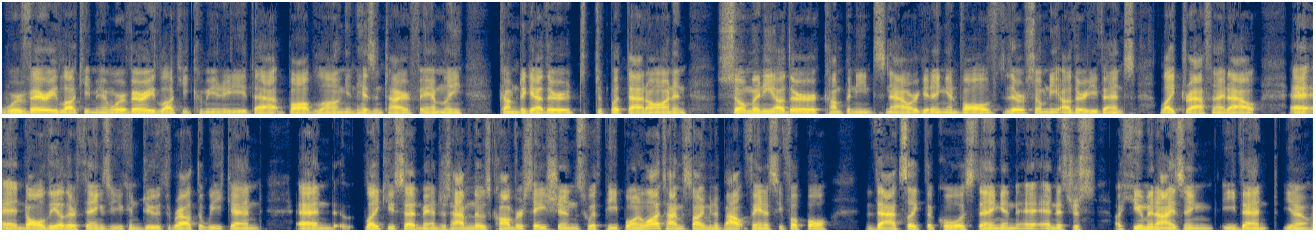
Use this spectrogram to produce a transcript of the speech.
we're very lucky, man. We're a very lucky community that Bob Lung and his entire family come together t- to put that on. And so many other companies now are getting involved. There are so many other events like Draft Night Out and, and all the other things that you can do throughout the weekend. And like you said, man, just having those conversations with people. And a lot of times it's not even about fantasy football. That's like the coolest thing and and it's just a humanizing event you know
